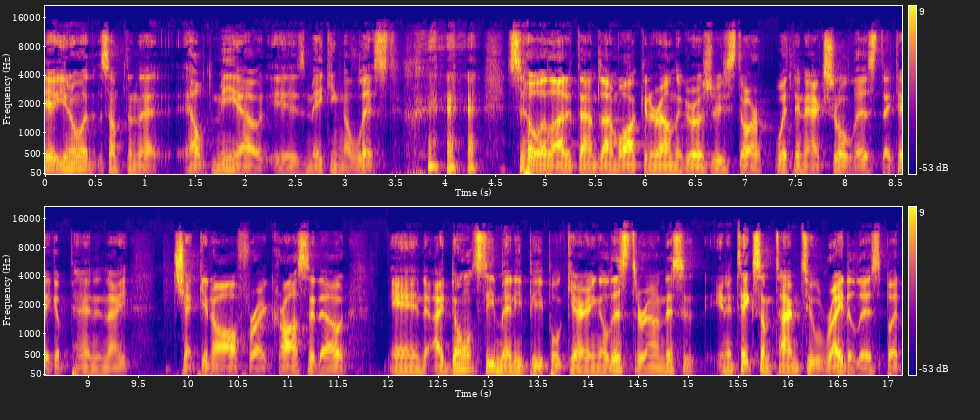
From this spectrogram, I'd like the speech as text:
Yeah, you know what? Something that helped me out is making a list. so a lot of times I'm walking around the grocery store with an actual list. I take a pen and I check it off or I cross it out. And I don't see many people carrying a list around this, and it takes some time to write a list, but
